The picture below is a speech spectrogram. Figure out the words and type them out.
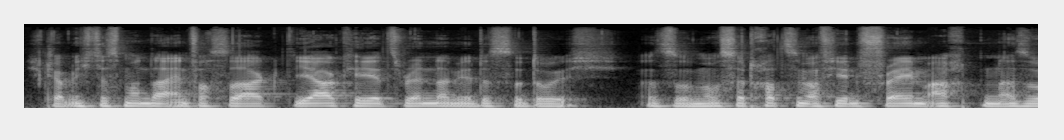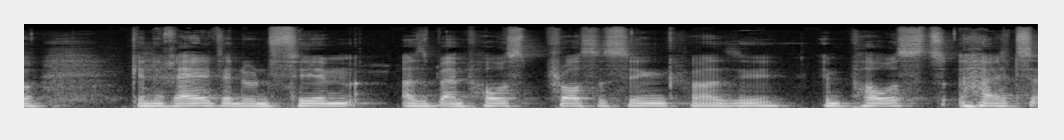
Ich glaube nicht, dass man da einfach sagt, ja, okay, jetzt render mir das so durch. Also man muss ja trotzdem auf jeden Frame achten. Also generell, wenn du einen Film, also beim Post-Processing quasi, im Post halt,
